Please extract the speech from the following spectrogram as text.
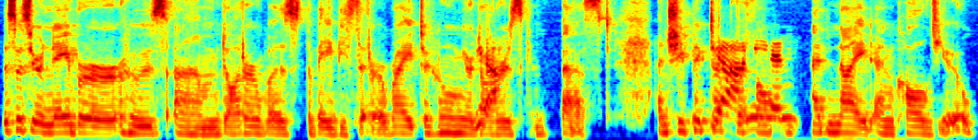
This was your neighbor whose um, daughter was the babysitter, right? To whom your yeah. daughters confessed, and she picked yeah, up the I phone mean, and, at night and called you.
